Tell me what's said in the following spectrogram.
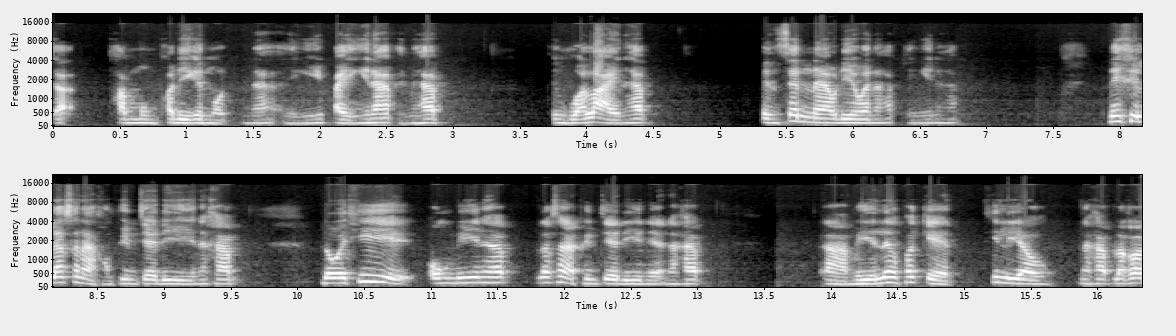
จะทำมุมพอดีกันหมดนะอย่างนี้ไปอย่างนี้นะครับเห็นไหมครับ ถึงหัวไหล่นะครับ เป็นเส้นแนวเดียวกันนะครับ อย่างนี้นะครับ นี่คือลักษณะของพิมพ์เจดีนะครับ โดยที่องค์นี้นะครับ ลักษณะพิมพ์เจดีเนี่ยนะครับมีเรื่องพระเกศที่เรียวนะครับ แล้วก็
